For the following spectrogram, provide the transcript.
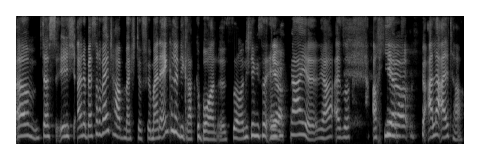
ähm, dass ich eine bessere Welt habe haben möchte für meine Enkelin, die gerade geboren ist. So, und ich denke so, ey, ja. wie geil. Ja, also auch hier ja. für alle Alter,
